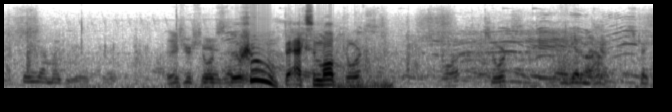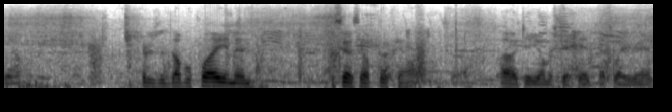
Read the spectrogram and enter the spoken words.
I think that might be it. right? There's your short still. Whew, backs him up. Shorts. Shorts. You get him out. Strike it out. There's a double play, and then this guy's got full count. Oh, dude, you almost got hit. That's why you ran.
